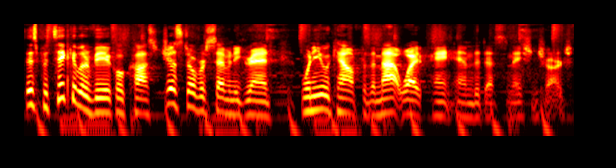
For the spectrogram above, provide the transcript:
this particular vehicle costs just over 70 grand when you account for the matte white paint and the destination charge.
